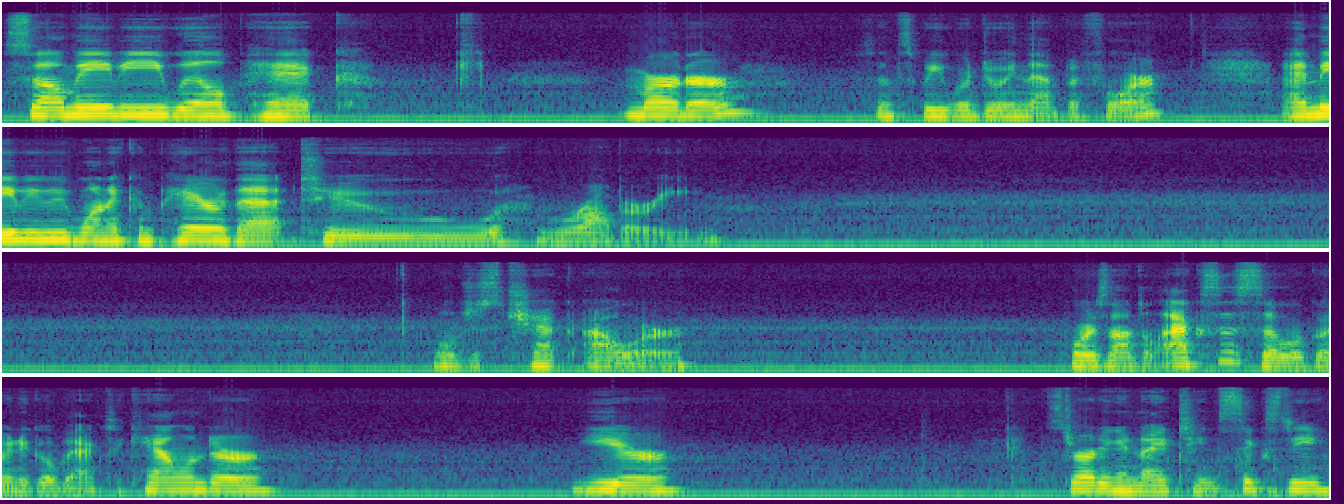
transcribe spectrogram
So maybe we'll pick murder since we were doing that before. And maybe we want to compare that to robbery. We'll just check our horizontal axis. So we're going to go back to calendar, year, starting in 1960.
